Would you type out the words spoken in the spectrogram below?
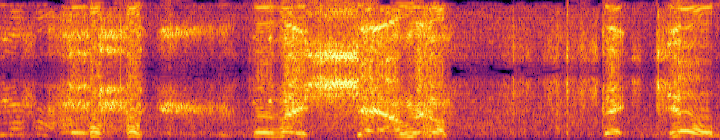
Yeah. it was like, shit, I'm gonna get killed.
